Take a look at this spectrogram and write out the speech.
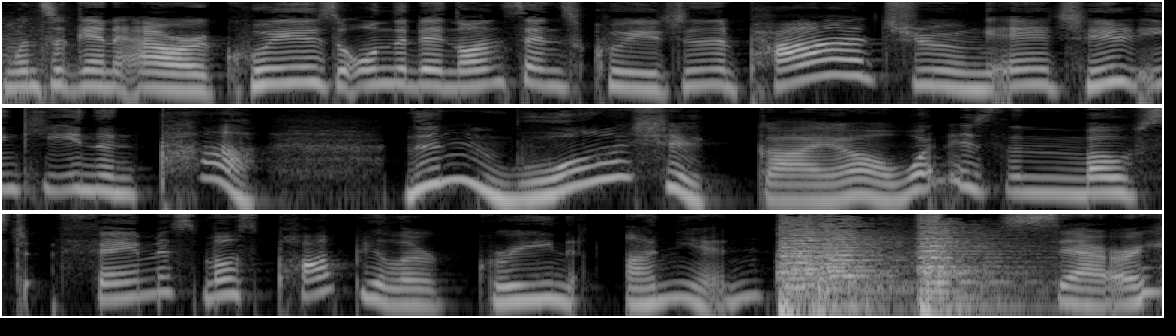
Once again, our quiz. 오늘의 nonsense quiz는 파 중에 제일 인기 있는 파 는 무엇일까요? What is the most famous, most popular green onion? Sorry.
